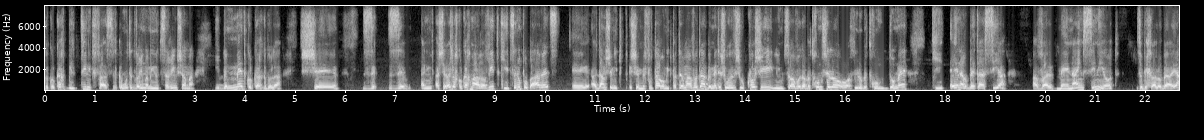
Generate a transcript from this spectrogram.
וכל כך בלתי נתפס, וכמות הדברים המיוצרים שם היא באמת כל כך גדולה, שזה, זה, אני, השאלה שלך כל כך מערבית, כי אצלנו פה בארץ, אדם שמת, שמפוטר או מתפטר מהעבודה, באמת יש לו איזשהו קושי למצוא עבודה בתחום שלו, או אפילו בתחום דומה, כי אין הרבה תעשייה. אבל מעיניים סיניות, זו בכלל לא בעיה.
